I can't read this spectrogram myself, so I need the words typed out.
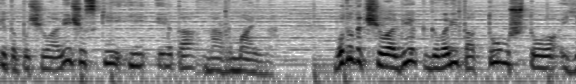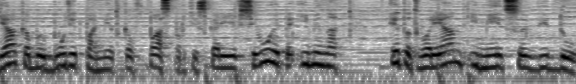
Это по-человечески и это нормально. Вот этот человек говорит о том, что якобы будет пометка в паспорте. Скорее всего, это именно этот вариант имеется в виду.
